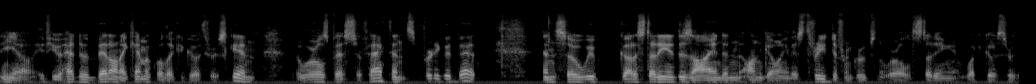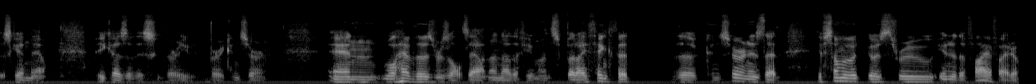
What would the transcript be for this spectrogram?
you know if you had to bet on a chemical that could go through skin, the world's best surfactant, it's a pretty good bet. And so we've got a study designed and ongoing. There's three different groups in the world studying what goes through the skin now, because of this very very concern. And we'll have those results out in another few months. But I think that the concern is that if some of it goes through into the firefighter,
